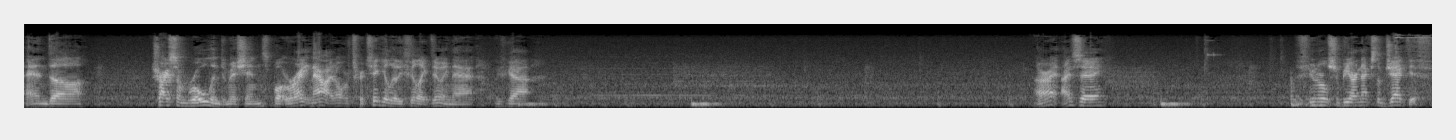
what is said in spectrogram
and uh, try some Roland missions, but right now I don't particularly feel like doing that. We've got. Alright, I say. The funeral should be our next objective.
